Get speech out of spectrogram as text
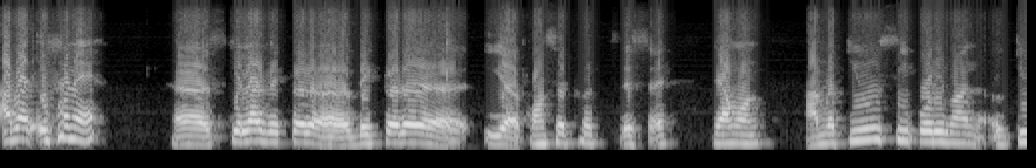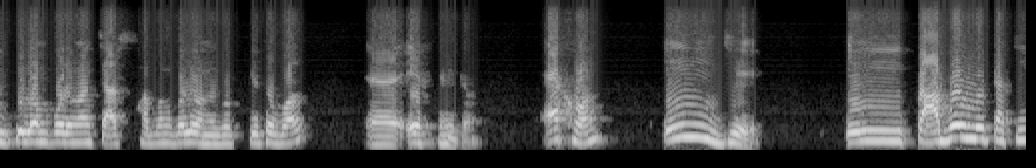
আবার এখানে স্কেলার ভেক্টর ভেক্টরের ইয়া কনসেপ্ট হচ্ছে যেমন, আমরা কিউ সি পরিমাণ কিউ কুলম পরিমাণ চার্জ স্থাপন করলে অনুভবকৃত বল এফ নিউটন। এখন, এই যে, এই প্রাবল্যটা কি?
